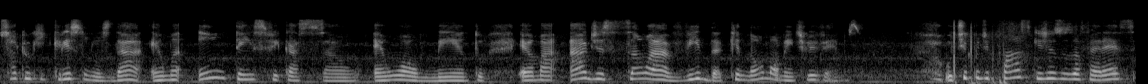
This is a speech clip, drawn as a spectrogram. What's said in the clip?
Só que o que Cristo nos dá é uma intensificação, é um aumento, é uma adição à vida que normalmente vivemos. O tipo de paz que Jesus oferece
